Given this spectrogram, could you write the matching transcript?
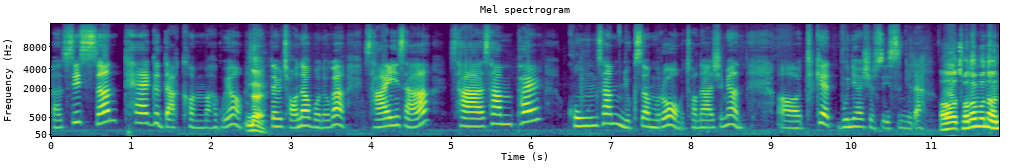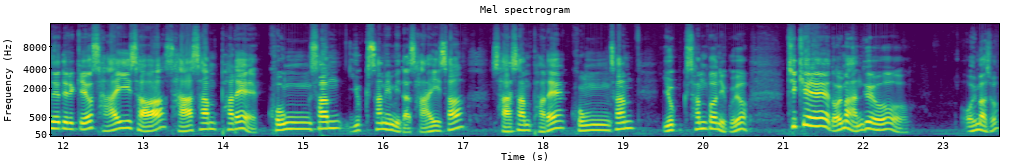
아, seasontag.com 하고요. 네. 그다음에 전화번호가 424 438 0363으로 전화하시면 어, 티켓 문의하실 수 있습니다. 어, 전화번호 안내해 드릴게요. 424 438에 0363입니다. 424 438에 0363번이고요. 티켓 얼마 안 돼요. 얼마죠?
